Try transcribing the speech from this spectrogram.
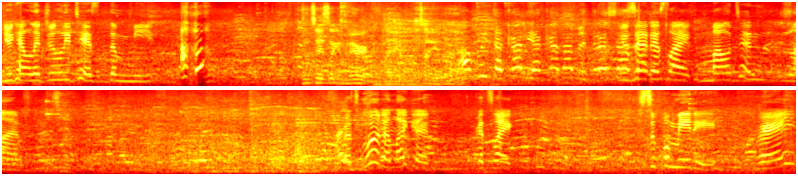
you can literally taste the meat. Doesn't taste like American thing, I'll tell you that. Agüita Cali, acá dame tres You said it's like mountain lime. It's good, I like it. It's like super meaty, right?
